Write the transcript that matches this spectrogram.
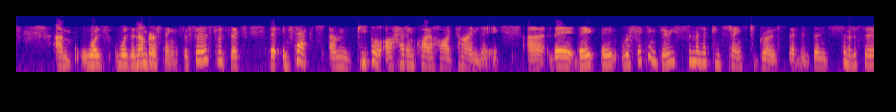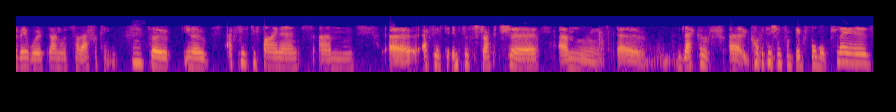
um, was was a number of things. The first was that that in fact um, people are having quite a hard time there. Uh, they they they're reflecting very similar constraints to growth than, than similar survey work done with South Africans. Mm. So you know access to finance. Um, uh, access to infrastructure, um, uh, lack of uh, competition from big formal players,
